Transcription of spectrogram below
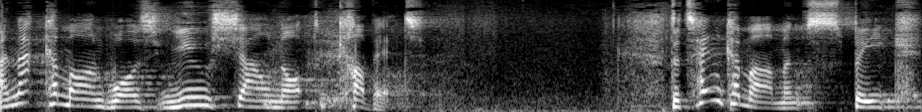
And that command was, You shall not covet. The Ten Commandments speak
